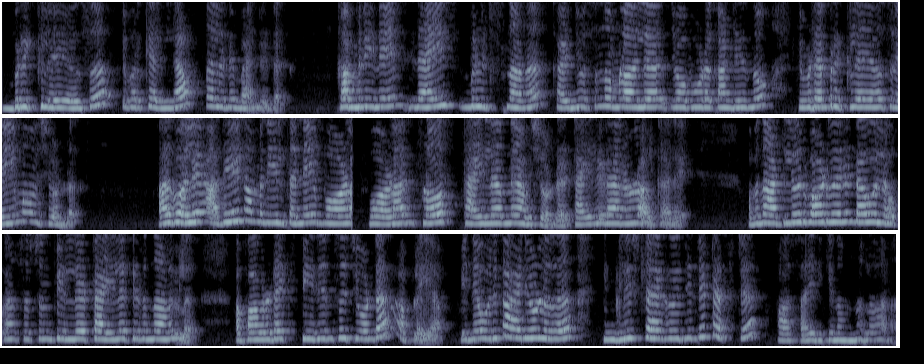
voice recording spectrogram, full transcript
ബ്രിക്ക് ലേയേഴ്സ് ഇവർക്കെല്ലാം നല്ല ഡിമാൻഡ് ഉണ്ട്. കമ്പനി നെയിം നൈസ് ബിൽഡ്സ് എന്നാണ്. കഴിഞ്ഞ ദിവസം നമ്മൾ അതിൽ ജോബ് കൂടെ കണ്ടിരുന്നു. ഇവിടെ ബ്രിക്ക് ലേയേഴ്സിനെയും ആവശ്യമുണ്ട്. അതുപോലെ അതേ കമ്പനിയിൽ തന്നെ വോള ആൻഡ് ഫ്ലോർ ടൈലറിനെ ആവശ്യമുണ്ട്. ടൈലിടാനുള്ള ആൾക്കാരെ. അപ്പോൾ നാട്ടിൽ ഒരുപാട് പേരുണ്ടാവുമല്ലോ. കൺസ്ട്രക്ഷൻ ഫീൽഡിൽ ടൈലൊക്കെ ഇടുന്ന ആളുകൾ അപ്പോൾ അവരുടെ എക്സ്പീരിയൻസ് വെച്ചുകൊണ്ട് അപ്ലൈ ചെയ്യാം. പിന്നെ ഒരു കാര്യമുള്ളത് ഇംഗ്ലീഷ് ലാംഗ്വേജിന്റെ ടെസ്റ്റ് പാസ്സായിരിക്കണം എന്നുള്ളതാണ്.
